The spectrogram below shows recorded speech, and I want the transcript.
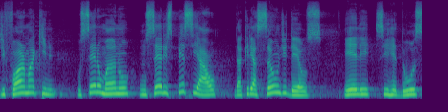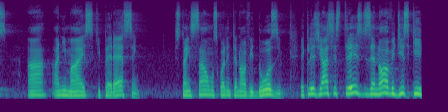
de forma que o ser humano, um ser especial da criação de Deus, ele se reduz a animais que perecem. Está em Salmos 49, 12. Eclesiastes 3,19 diz que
